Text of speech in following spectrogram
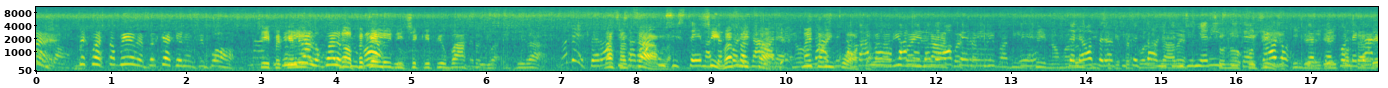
Eh, se questa beve perché che non si può? Sì, perché lui, no, perché lui dice che più basso di, di là. Vabbè, però Basta ci sarà alzarla. un sistema Sì, per collegare. alzarla. Metterla in quota. Fanno, fanno in delle opere, eh, Sì, no, delle opere architettoniche, ingegneristiche, così, quindi per, per collegare.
